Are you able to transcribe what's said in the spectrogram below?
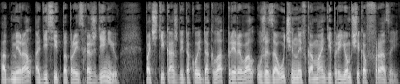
адмирал, одессит по происхождению, почти каждый такой доклад прерывал уже заученной в команде приемщиков фразой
